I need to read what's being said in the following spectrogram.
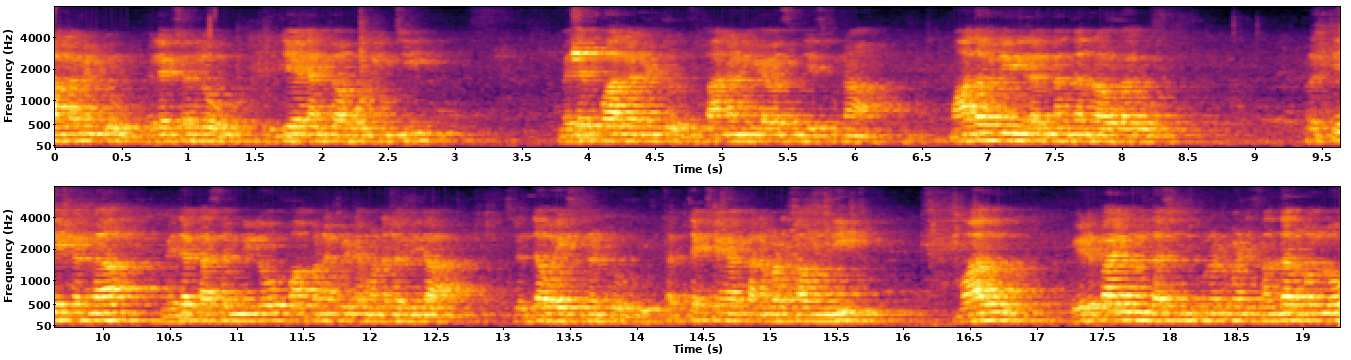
పార్లమెంటు ఎలక్షన్లో విజయలంక మోగించి మెదక్ పార్లమెంటు స్థానాన్ని కైవసం చేసుకున్న మాధవనేని రఘునందన్ రావు గారు ప్రత్యేకంగా మెదక్ అసెంబ్లీలో పాపనపేట మండలం మీద శ్రద్ధ వహిస్తున్నట్టు ప్రత్యక్షంగా కనబడతా ఉంది. వారు ఏడుపాయలను దర్శించుకున్నటువంటి సందర్భంలో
